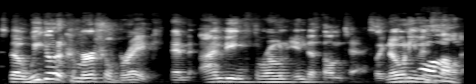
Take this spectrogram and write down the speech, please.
So we go to commercial break and I'm being thrown into thumbtacks. Like no one even oh. saw it.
